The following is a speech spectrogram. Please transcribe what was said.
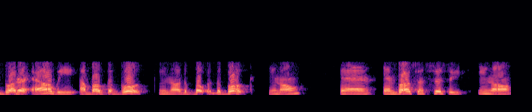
brother Elvi about the book, you know, the book the book, you know. And and brothers and sisters, you know,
